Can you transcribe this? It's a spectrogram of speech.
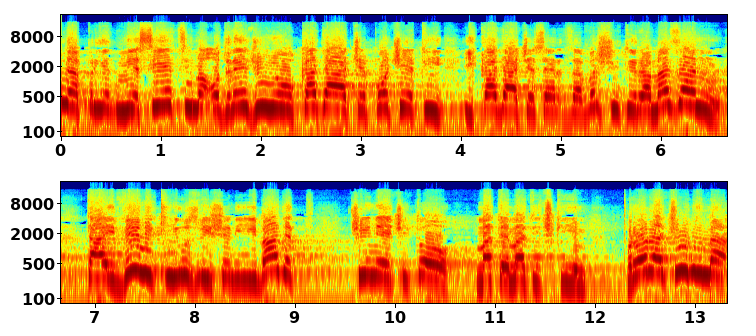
unaprijed mjesecima određuju kada će početi i kada će se završiti Ramazan, taj veliki uzvišeni ibadet, čineći to matematičkim proračunima,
